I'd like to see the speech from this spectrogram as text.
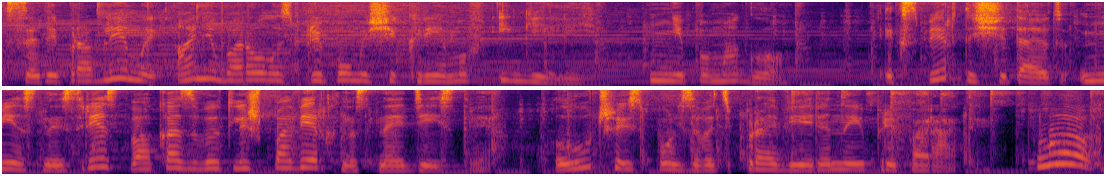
С этой проблемой Аня боролась при помощи кремов и гелей. Не помогло. Эксперты считают, местные средства оказывают лишь поверхностное действие. Лучше использовать проверенные препараты. Мы в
